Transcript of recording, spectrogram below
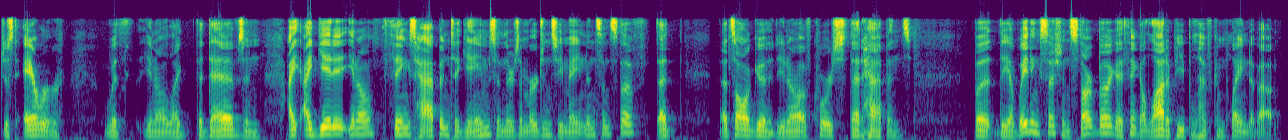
just error with, you know, like the devs and I, I get it, you know, things happen to games and there's emergency maintenance and stuff. That that's all good, you know. Of course that happens. But the awaiting session start bug, I think a lot of people have complained about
